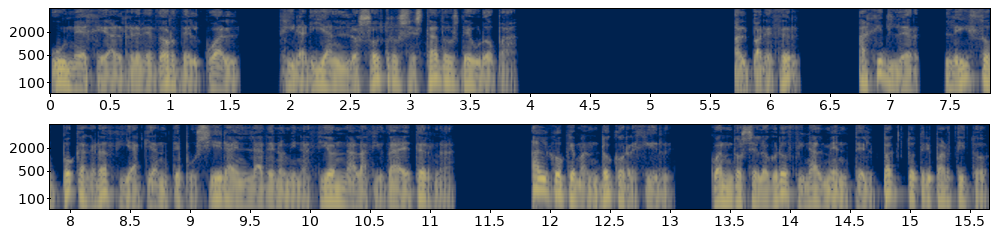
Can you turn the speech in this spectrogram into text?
un eje alrededor del cual girarían los otros estados de Europa. Al parecer, a Hitler le hizo poca gracia que antepusiera en la denominación a la ciudad eterna, algo que mandó corregir cuando se logró finalmente el pacto tripartito,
